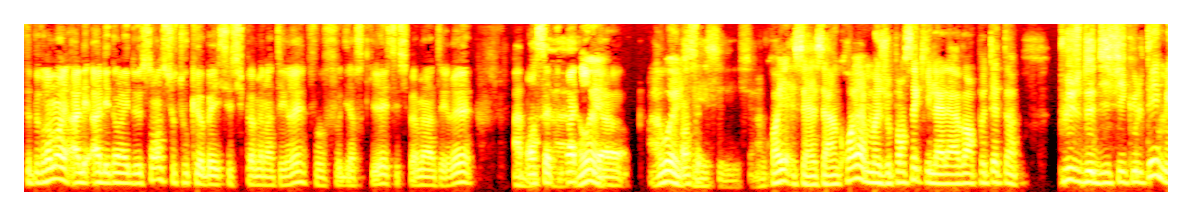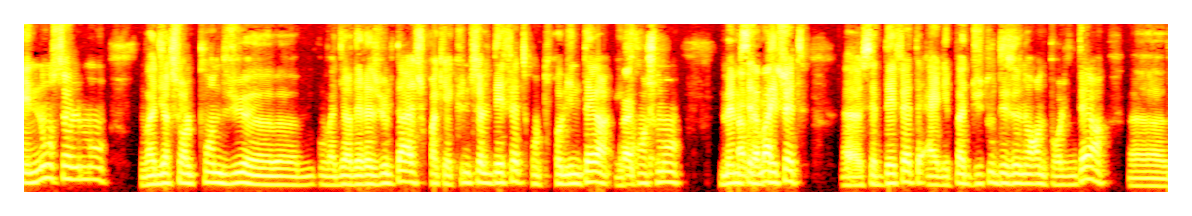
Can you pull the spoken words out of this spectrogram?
ça peut vraiment aller aller dans les deux sens. Surtout que bah, il s'est super bien intégré. Faut faut dire ce qu'il est. Il s'est super bien intégré. Ah bah, en cette match, ah ouais, c'est incroyable. C'est incroyable. Moi, je pensais qu'il allait avoir peut-être plus de difficultés, mais non seulement, on va dire sur le point de vue, euh, on va dire des résultats. Je crois qu'il y a qu'une seule défaite contre l'Inter, et franchement, même cette défaite, euh, cette défaite, elle n'est pas du tout déshonorante pour l'Inter, euh,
